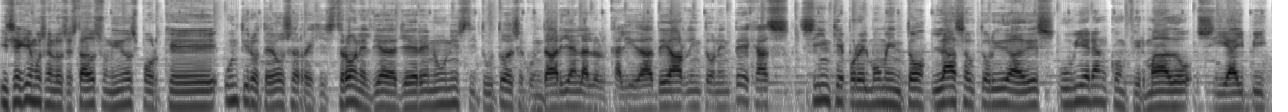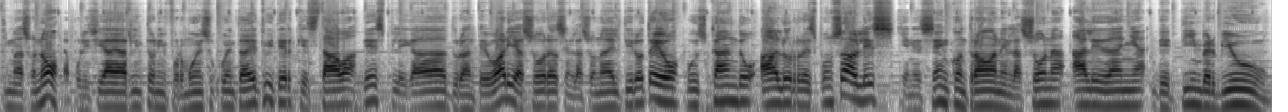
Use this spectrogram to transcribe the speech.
Y seguimos en los Estados Unidos porque un tiroteo se registró en el día de ayer en un instituto de secundaria en la localidad de Arlington, en Texas, sin que por el momento las autoridades hubieran confirmado si hay víctimas o no. La policía de Arlington informó en su cuenta de Twitter que estaba desplegada durante varias horas en la zona del tiroteo buscando a los responsables, quienes se encontraban en la zona aledaña de Timberview.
